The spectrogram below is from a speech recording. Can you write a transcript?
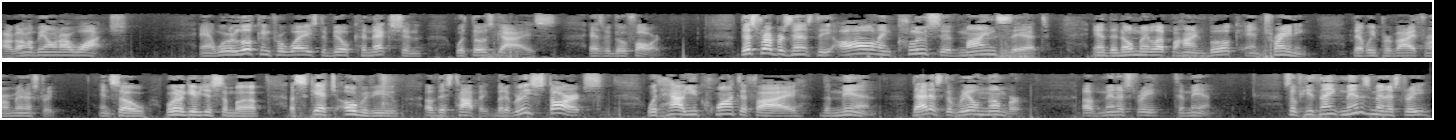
are going to be on our watch. And we're looking for ways to build connection with those guys as we go forward. This represents the all-inclusive mindset in the No Man Left Behind book and training that we provide from our ministry. And so we're going to give you some uh, a sketch overview of this topic, but it really starts with how you quantify the men. That is the real number of ministry to men. So if you think men's ministry,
